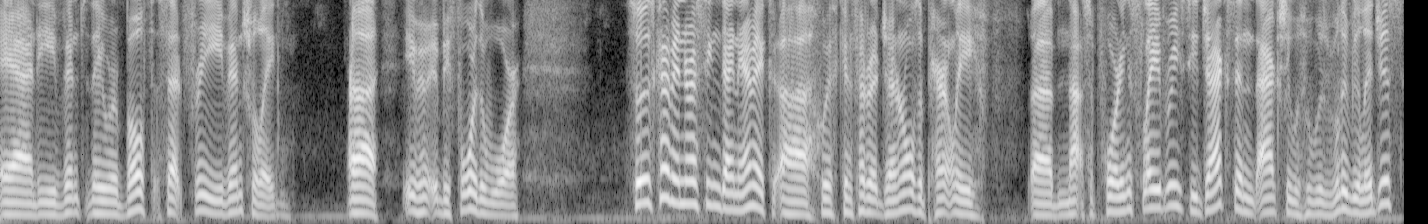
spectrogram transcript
and he event, they were both set free eventually, uh, even before the war. So it's kind of an interesting dynamic uh, with Confederate generals apparently uh, not supporting slavery. See, Jackson actually, who was really religious,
